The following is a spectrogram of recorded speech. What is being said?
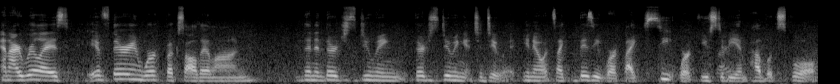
and I realized if they're in workbooks all day long, then they're just doing they're just doing it to do it. You know, it's like busy work, like seat work used to be in public school.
